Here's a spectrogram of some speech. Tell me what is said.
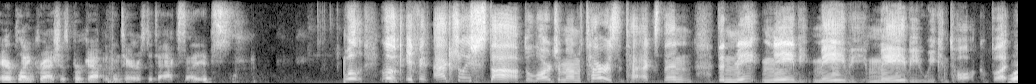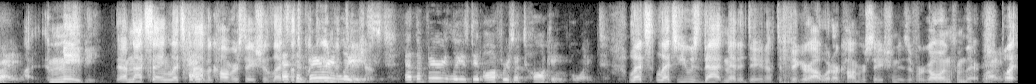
airplane crashes per capita than terrorist attacks. It's well, look, if it actually stopped a large amount of terrorist attacks, then then may, maybe, maybe, maybe we can talk. But right, uh, maybe. I'm not saying let's have a conversation. Let's at let's the very the least, at the very least, it offers a talking point. Let's let's use that metadata to figure out what our conversation is. If we're going from there, Right. but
